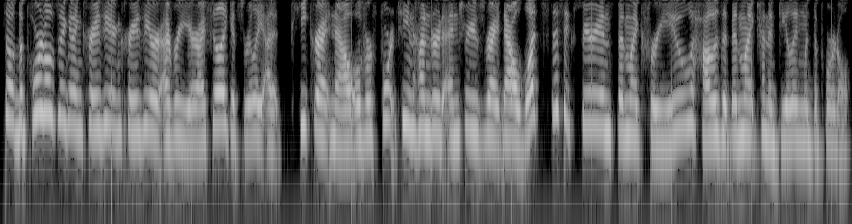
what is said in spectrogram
So the portal's been getting crazier and crazier every year. I feel like it's really at its peak right now. Over 1400 entries right now. What's this experience been like for you? How has it been like kind of dealing with the portal?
